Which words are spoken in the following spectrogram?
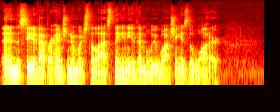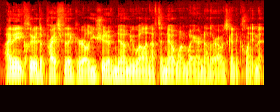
and in the state of apprehension in which the last thing any of them will be watching is the water. I made clear the price for the girl. You should have known me well enough to know one way or another I was going to claim it.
